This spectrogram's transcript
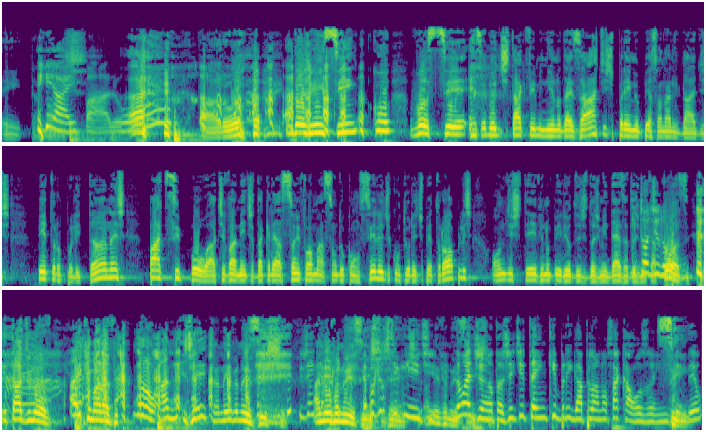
Eita. E nós. aí parou. Parou. em 2005, você recebeu o destaque feminino das artes, prêmio Personalidades Petropolitanas, participou ativamente da criação e formação do Conselho de Cultura de Petrópolis, onde esteve no período de 2010 a E tô de 2014. E tá de novo. Ai, que maravilha. Não, a gente, a Neiva não existe. Gente, a Neiva não existe, É porque é o seguinte, não, existe. adianta, a gente tem que brigar pela nossa causa, Sim, entendeu?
